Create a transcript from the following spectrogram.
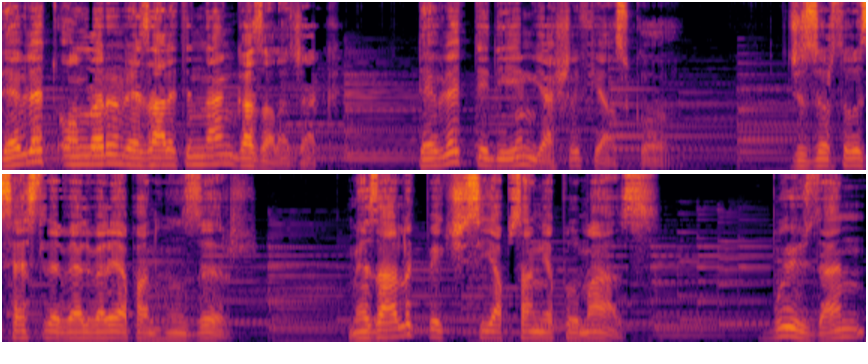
Devlet onların rezaletinden gaz alacak. Devlet dediğim yaşlı fiyasko. Cızırtılı sesle velvele yapan hınzır. Mezarlık bekçisi yapsan yapılmaz.'' Bu yüzden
